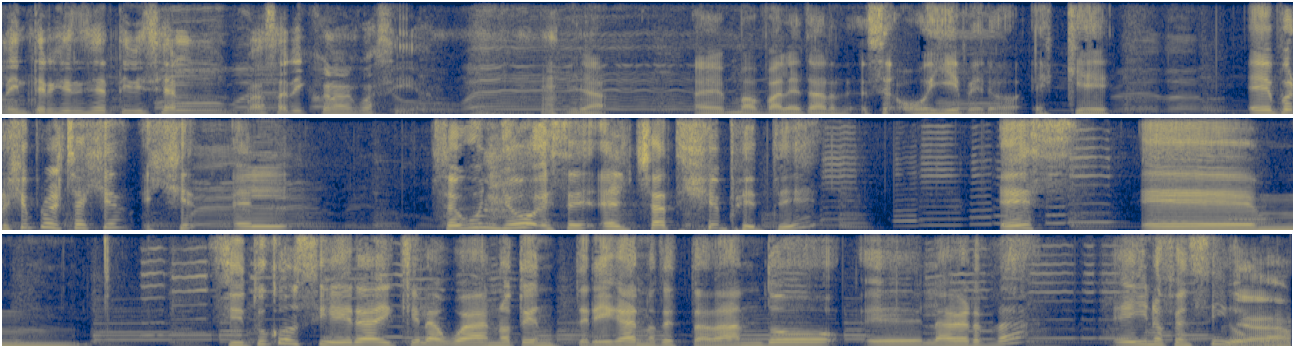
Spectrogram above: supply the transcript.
la inteligencia artificial va a salir con algo así. Mira, eh, más vale tarde. Oye, pero es que. eh, por ejemplo, el chat. El, según yo, ese, el chat GPT es. eh, si tú consideras que la weá no te entrega, no te está dando la verdad, es inofensivo, Ya.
